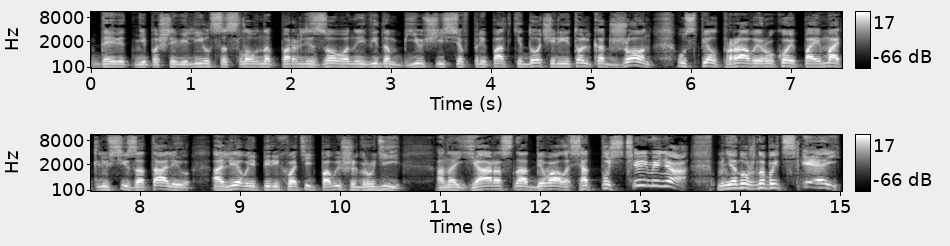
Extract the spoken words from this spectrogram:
Дэвид не пошевелился, словно парализованный видом бьющейся в припадке дочери, и только Джон успел правой рукой поймать Люси за талию, а левой перехватить повыше груди. Она яростно отбивалась. «Отпусти меня! Мне нужно быть с ней!»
